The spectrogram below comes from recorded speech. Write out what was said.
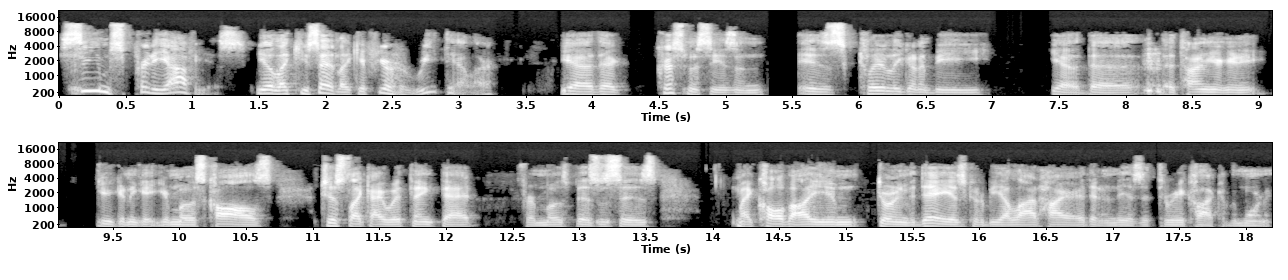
seems pretty obvious. You know, like you said, like if you're a retailer, yeah, the Christmas season is clearly going to be, you know, the the time you're going to you're going to get your most calls. Just like I would think that for most businesses, my call volume during the day is going to be a lot higher than it is at three o'clock in the morning.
